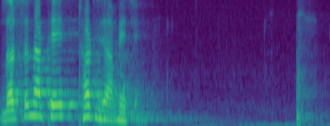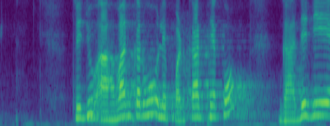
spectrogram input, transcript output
દર્શનાર્થે ઠઠ જામે છે. ત્રીજું, આહવાન કરવું એટલે પડકાર ફેંકવો. ગાંધીજીએ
